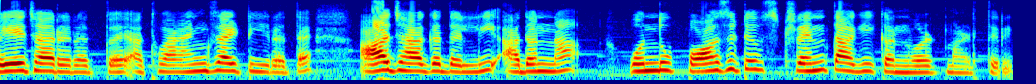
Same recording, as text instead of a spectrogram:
ಬೇಜಾರಿರುತ್ತೆ ಅಥವಾ ಆ್ಯಂಗ್ಸೈಟಿ ಇರುತ್ತೆ, ಆ ಜಾಗದಲ್ಲಿ ಅದನ್ನು ಒಂದು ಪಾಸಿಟಿವ್ ಸ್ಟ್ರೆಂತ್ ಆಗಿ ಕನ್ವರ್ಟ್ ಮಾಡ್ತೀರಿ.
